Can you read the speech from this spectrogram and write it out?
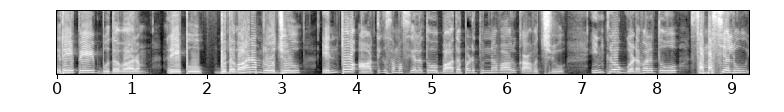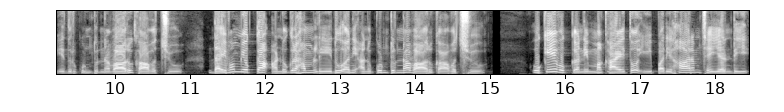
రేపే బుధవారం. రేపు బుధవారం రోజు ఎంతో ఆర్థిక సమస్యలతో బాధపడుతున్నవారు కావచ్చు. ఇంట్లో గొడవలతో సమస్యలు ఎదుర్కొంటున్నవారు కావచ్చు. దైవం యొక్క అనుగ్రహం లేదు అని అనుకుంటున్న వారు కావచ్చు. ఒకే ఒక్క నిమ్మకాయతో ఈ పరిహారం చేయండి.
